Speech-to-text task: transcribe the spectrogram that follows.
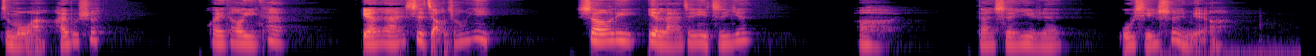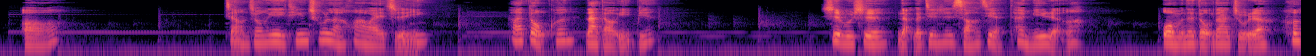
这么晚还不睡？”回头一看，原来是蒋中义，手里也拿着一支烟。唉，单身一人，无心睡眠啊。哦。蒋中义听出了话外之音，把董坤拉到一边。是不是哪个健身小姐太迷人啊？我们的董大主任，呵。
